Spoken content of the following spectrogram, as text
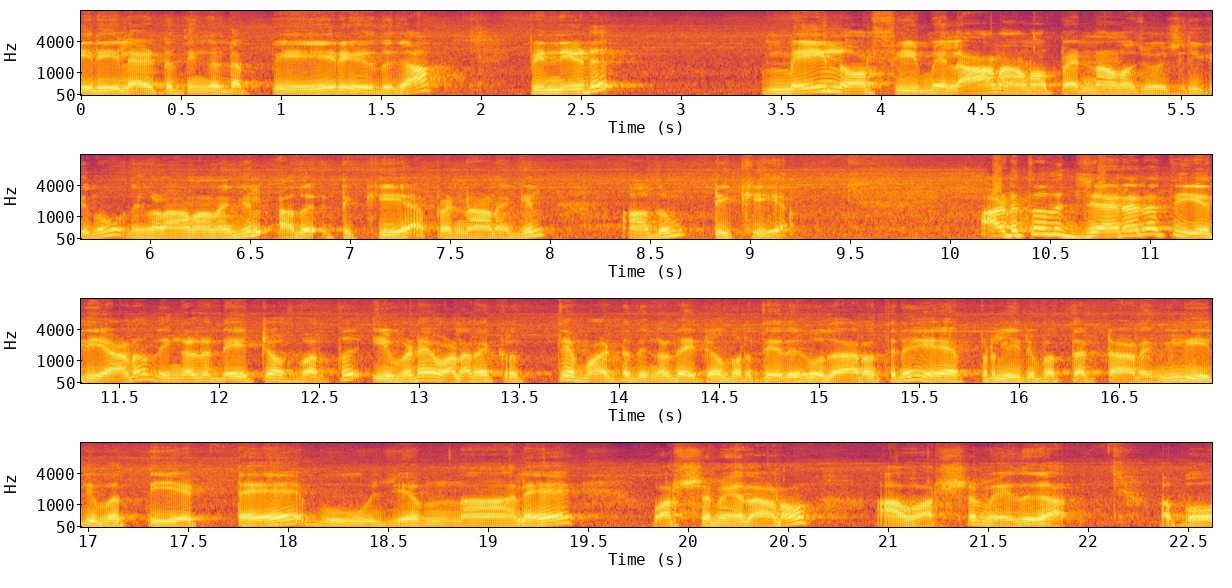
ഏരിയയിലായിട്ട് നിങ്ങളുടെ പേര് എഴുതുക. പിന്നീട് മെയിൽ ഓർ ഫീമെയിൽ ആണാണോ പെണ്ണാണോ ചോദിച്ചിരിക്കുന്നു. നിങ്ങൾ ആണാണെങ്കിൽ അത് ടിക്ക് ചെയ്യുക പെണ്ണാണെങ്കിൽ അതും ടിക്ക് ചെയ്യുക. അടുത്തത് ജനന തീയതിയാണ്. നിങ്ങളുടെ ഡേറ്റ് ഓഫ് ബർത്ത് ഇവിടെ വളരെ കൃത്യമായിട്ട് നിങ്ങളുടെ ഡേറ്റ് ഓഫ് ബർത്ത് എഴുതുക. ഉദാഹരണത്തിന് ഏപ്രിൽ ഇരുപത്തെട്ടാണെങ്കിൽ ഇരുപത്തിയെട്ട് പൂജ്യം നാല് വർഷം ഏതാണോ ആ വർഷം എഴുതുക. അപ്പോൾ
